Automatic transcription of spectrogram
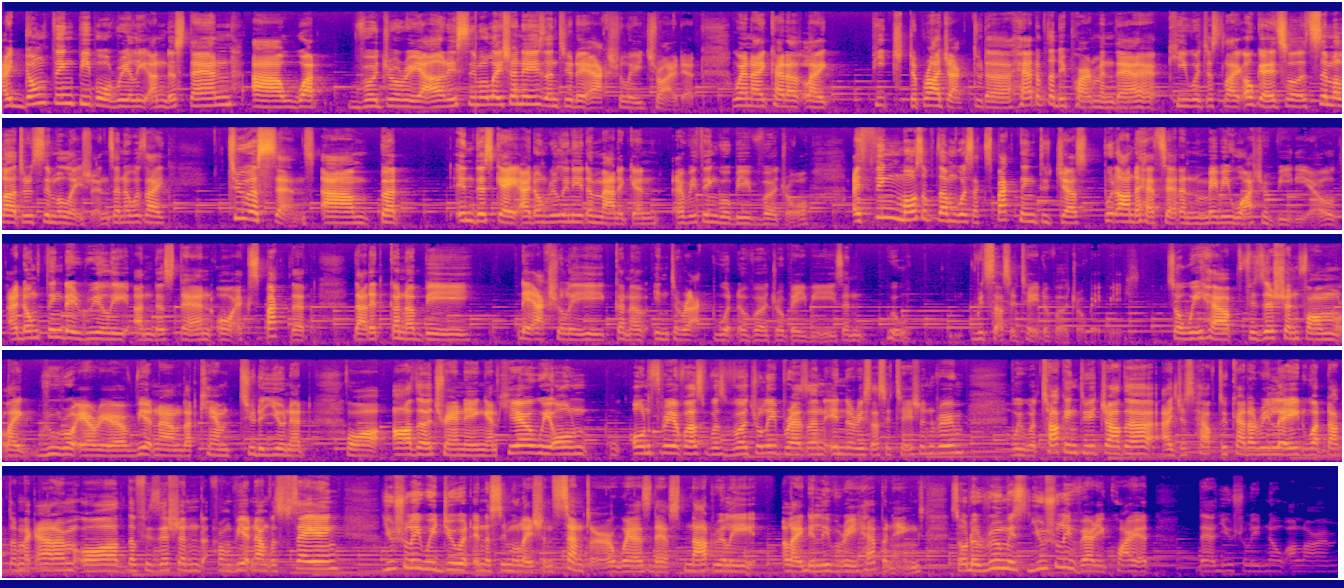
I don't think people really understand uh, what virtual reality simulation is until they actually tried it. When I kind of like pitched the project to the head of the department there, he was just like, okay, so it's similar to simulations. And I was like, to a sense. Um, but in this case, I don't really need a mannequin. Everything will be virtual. I think most of them was expecting to just put on the headset and maybe watch a video. I don't think they really understand or expected that it's gonna be they actually gonna interact with the virtual babies and will resuscitate the virtual babies. So we have physicians from like rural area Vietnam that came to the unit for other training. And here we all, all three of us was virtually present in the resuscitation room. We were talking to each other. I just have to kind of relate what Dr. McAdam or the physician from Vietnam was saying. Usually we do it in the simulation center, whereas there's not really like delivery happening. So the room is usually very quiet. There usually no alarms.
